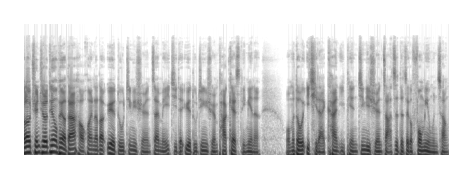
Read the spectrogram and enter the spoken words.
Hello，全球的听众朋友，大家好，欢迎来到阅读经济学人。在每一集的阅读经济学人 Podcast 里面呢，我们都会一起来看一篇《经济学人》杂志的这个封面文章。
